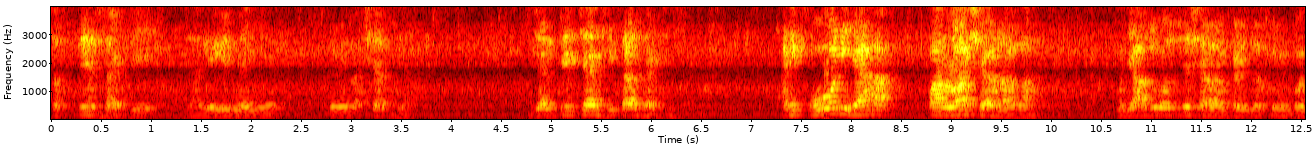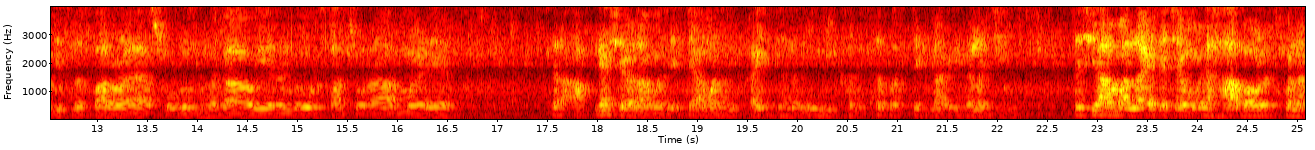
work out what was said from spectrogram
सत्तेसाठी झालेली नाही आहे तुम्ही लक्षात घ्या. जनतेच्या हितासाठी. आणि कोण या पारोळा शहराला? म्हणजे आजूबाजूच्या शहरांकडे जर तुम्ही बघितलं पारोळा सोडून भडगाव एरंडोल पाचोरा मळेर तर आपल्या शहरामध्ये त्या मानाने काहीच झालं नाही. ही खंत प्रत्येक नागरिकाला जी तशी आम्हाला आहे त्याच्यामुळे हा बावळटपणा.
